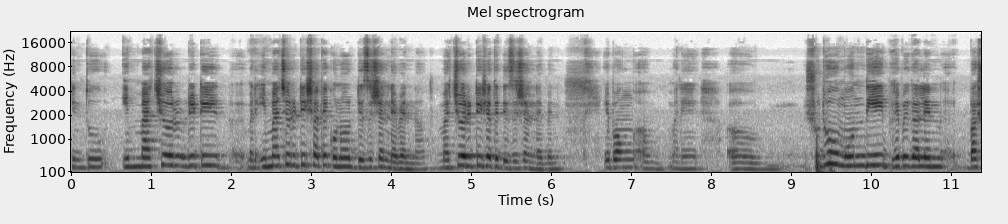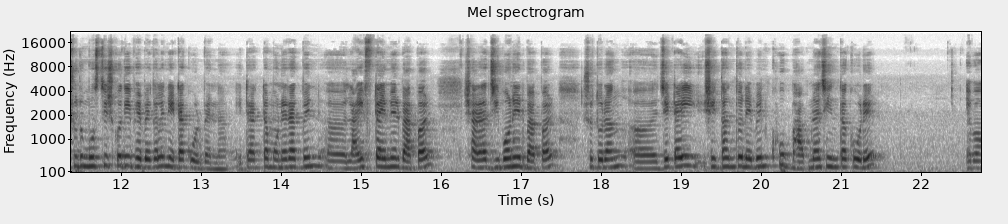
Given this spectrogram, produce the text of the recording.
কিন্তু ইম্যাচিওরিটি মানে ইম্যাচিওরিটির সাথে কোনো ডিসিশন নেবেন না। ম্যাচিওরিটির সাথে ডিসিশন নেবেন। এবং মানে শুধু মন দিয়েই ভেবে গেলেন বা শুধু মস্তিষ্ক দিয়ে ভেবে গেলেন এটা করবেন না। এটা একটা মনে রাখবেন লাইফ টাইমের ব্যাপার, সারা জীবনের ব্যাপার। সুতরাং যেটাই সিদ্ধান্ত নেবেন, খুব ভাবনা চিন্তা করে এবং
